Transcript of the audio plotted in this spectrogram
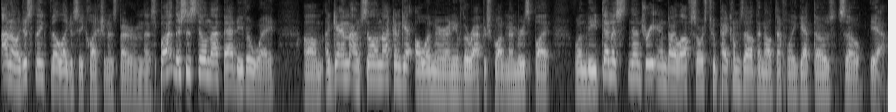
I don't know. I just think the Legacy collection is better than this. But this is still not bad either way. Um, again, I'm still not going to get Owen or any of the Raptor Squad members, but when the Dennis Nedry and Dilophosaurus 2-pack comes out, then I'll definitely get those, so yeah.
